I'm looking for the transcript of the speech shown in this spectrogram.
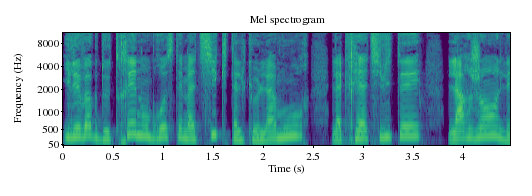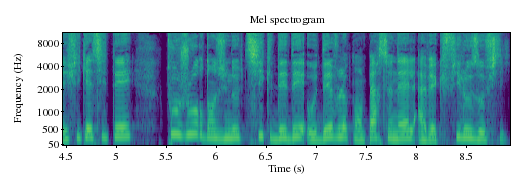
Il évoque de très nombreuses thématiques telles que l'amour, la créativité, l'argent, l'efficacité, toujours dans une optique d'aider au développement personnel avec philosophie.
